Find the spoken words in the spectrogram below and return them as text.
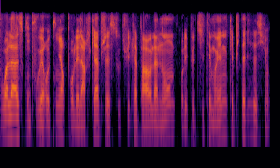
Voilà ce qu'on pouvait retenir pour les large caps. Je laisse tout de suite la parole à Nantes pour les petites et moyennes capitalisations.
